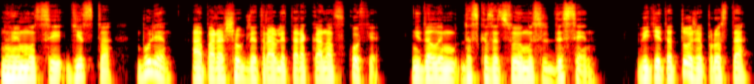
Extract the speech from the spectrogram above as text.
но эмоции детства более... А порошок для травли тараканов в кофе, не дал ему досказать свою мысль Десейн. Ведь это тоже просто...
